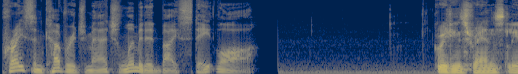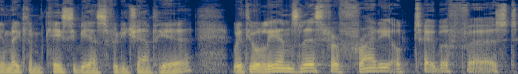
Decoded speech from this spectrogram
Price and coverage match limited by state law. Greetings, friends. Liam Mayclem, KCBS Foodie Chap here, with your Liam's list for Friday, October 1st.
